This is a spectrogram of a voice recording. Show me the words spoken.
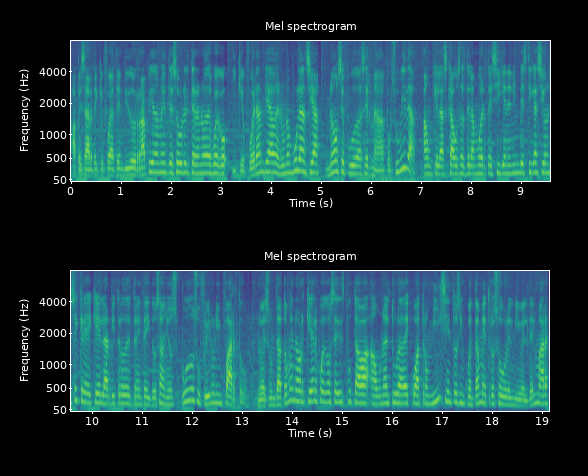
a pesar de que fue atendido rápidamente sobre el terreno de juego y que fuera enviado en una ambulancia, no se pudo hacer nada por su vida. Aunque las causas de la muerte siguen en investigación, se cree que el árbitro de 32 años pudo sufrir un infarto. No es un dato menor que el juego se disputaba a una altura de 4.150 metros sobre el nivel del mar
